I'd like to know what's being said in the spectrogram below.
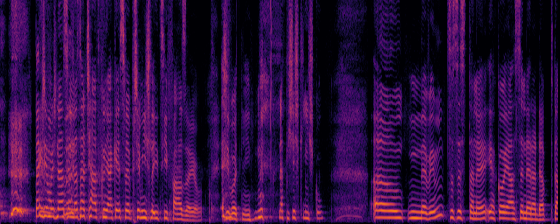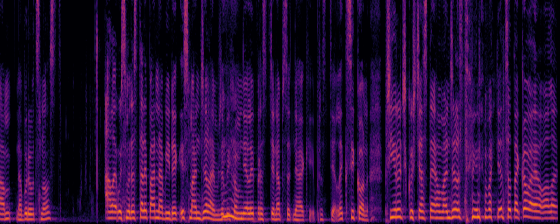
Takže možná jsem na začátku nějaké své přemýšlející fáze, jo, životní. Napíšeš knížku? Um, nevím, co se stane, jako já se nerada ptám na budoucnost. Ale už jsme dostali pár nabídek i s manželem, že bychom mm-hmm. měli prostě napsat nějaký prostě lexikon, příručku šťastného manželství nebo něco takového, ale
